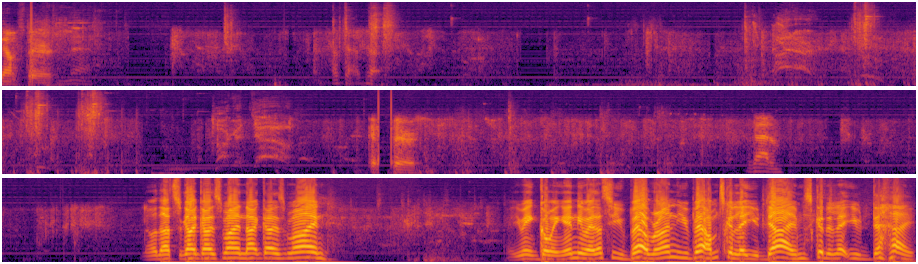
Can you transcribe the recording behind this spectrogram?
Downstairs. Upstairs. Got him. No, that's that guy's mine. That guy's mine. You ain't going anywhere. That's who you bet, run. You bet. I'm just gonna let you die. I'm just gonna let you die.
